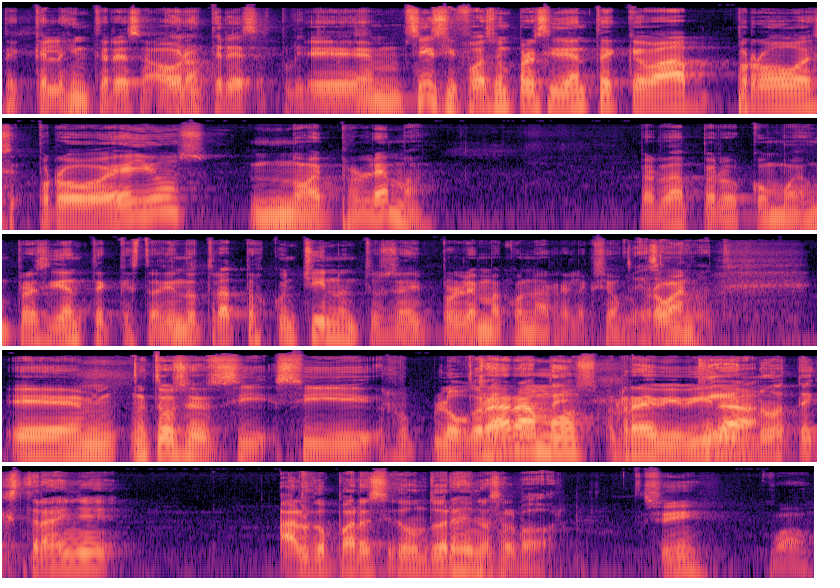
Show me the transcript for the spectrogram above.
de qué les interesa. Ahora, interesa, eh, sí, si fuese un presidente que va pro, pro ellos, no hay problema. ¿Verdad? Pero como es un presidente que está haciendo tratos con China, entonces hay problema con la reelección. Pero bueno. Eh, entonces, si, si lográramos revivir que no te extrañe algo parecido a Honduras en El Salvador. Sí, wow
